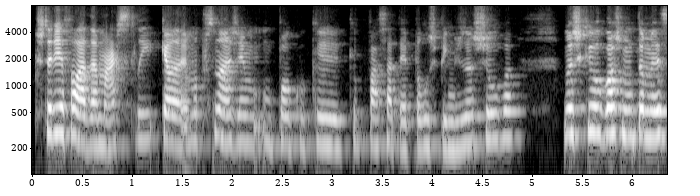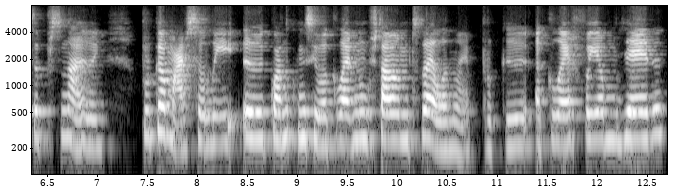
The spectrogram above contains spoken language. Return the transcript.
Gostaria de falar da Marcely, que ela é uma personagem um pouco que, que passa até pelos pingos da chuva, mas que eu gosto muito também dessa personagem, porque a Marshall, eh, quando conheceu a Claire, não gostava muito dela, não é? Porque a Claire foi a mulher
